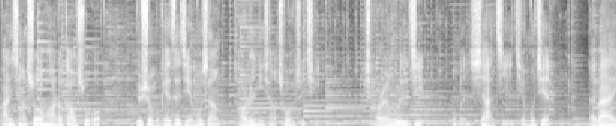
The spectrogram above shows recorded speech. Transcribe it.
把你想说的话都告诉我，也许我们可以在节目上讨论你想说的事情。小人物日记，我们下集节目见，拜拜。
